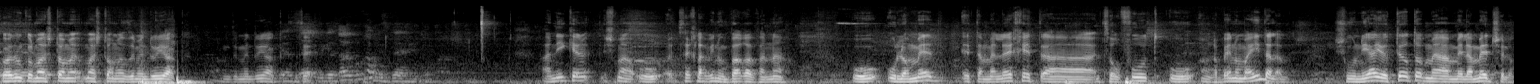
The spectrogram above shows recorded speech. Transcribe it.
קודם כל מה שאתה אומר זה מדויק, זה מדויק. בגלל זה אני כל כך מזדהה איתו. אני כן, שמע, הוא צריך להבין, הוא בר הבנה. הוא, הוא לומד את המלאכת הצורפות, הוא, רבנו מעיד עליו, שהוא נהיה יותר טוב מהמלמד שלו.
